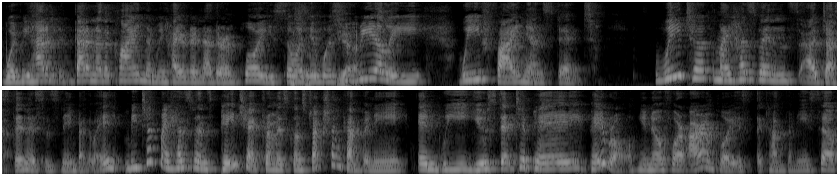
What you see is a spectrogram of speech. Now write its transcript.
When we had got another client, then we hired another employee. So it was yeah. really, we financed it we took my husband's uh, justin is his name by the way we took my husband's paycheck from his construction company and we used it to pay payroll you know for our employees at the company so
